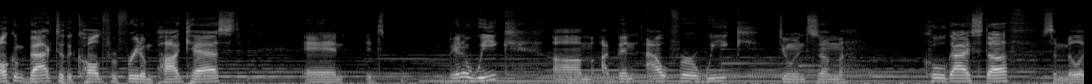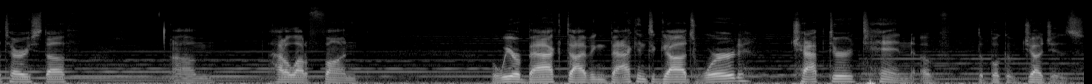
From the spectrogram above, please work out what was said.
Welcome back to the Called for Freedom podcast. And it's been a week. Um, I've been out for a week doing some cool guy stuff, some military stuff. Um, had a lot of fun. But we are back, diving back into God's Word, chapter 10 of the book of Judges.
